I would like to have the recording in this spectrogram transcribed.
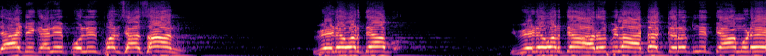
त्या ठिकाणी पोलीस प्रशासन वेळेवर त्या वेळेवर त्या आरोपीला अटक करत नाही. त्यामुळे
